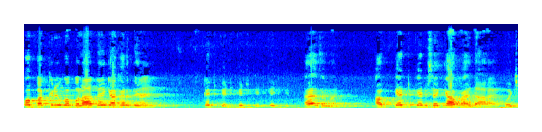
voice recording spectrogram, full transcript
وہ بکریوں کو بلاتے ہیں، کیا کرتے ہیں؟ کٹ کٹ کٹ کٹ کٹ کٹ، ایسے میں۔ اب کٹ کٹ سے کیا فائدہ ہے؟ کچھ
